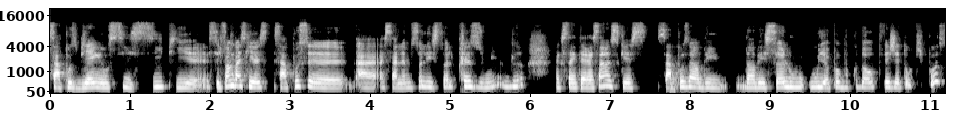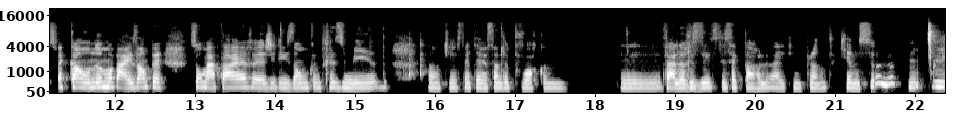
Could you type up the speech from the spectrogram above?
ça pousse bien aussi ici. Puis euh, c'est le fun parce que ça pousse, euh, à, ça aime ça, les sols très humides. C'est intéressant parce que ça pousse dans des, dans des sols où, il n'y a pas beaucoup d'autres végétaux qui poussent. Fait quand on a, moi, par exemple, sur ma terre, euh, j'ai des zones comme très humides. Donc, c'est intéressant de pouvoir comme euh, valoriser ces secteurs-là avec une plante qui aime ça. Là. Mm. Mm.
